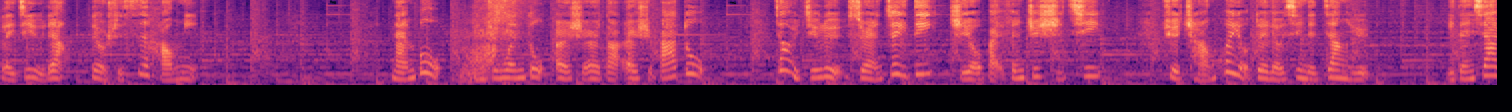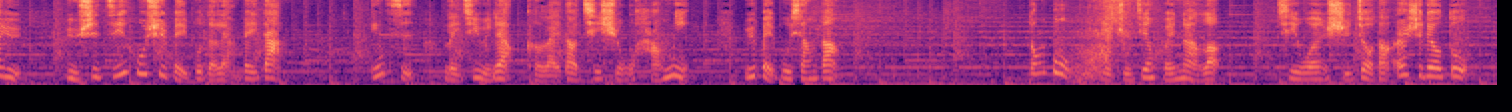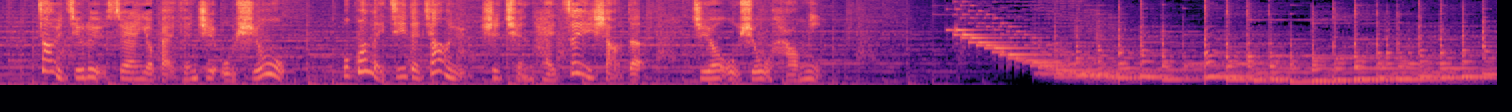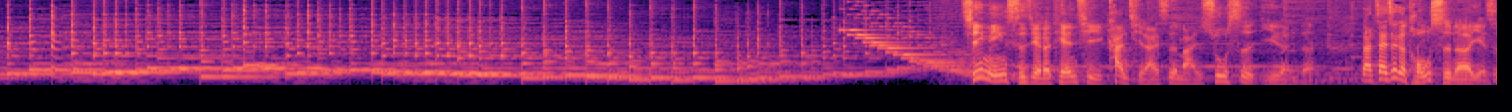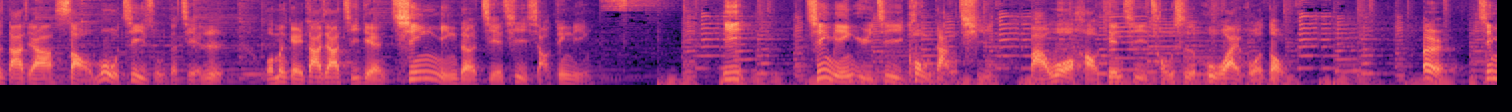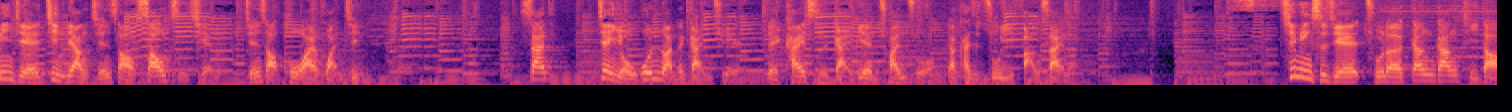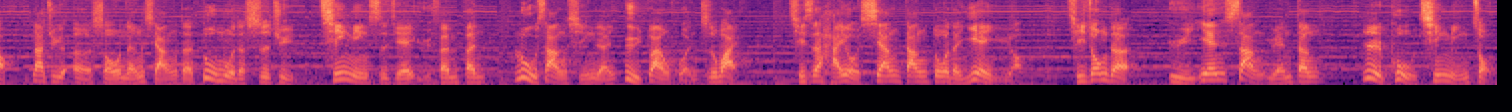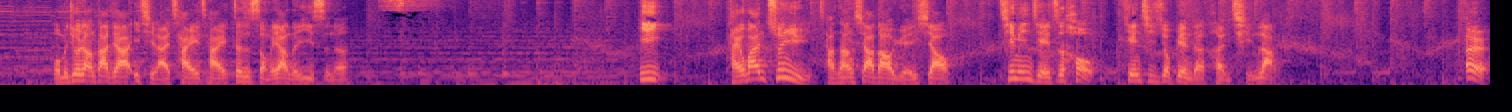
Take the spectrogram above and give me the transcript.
累计雨量六十四毫米。南部平均温度二十二到二十八度，降雨几率虽然最低只有百分之十七，却常会有对流性的降雨。一旦下雨，雨势几乎是北部的两倍大。因此，累计雨量可来到七十五毫米，与北部相当。东部也逐渐回暖了，气温十九到二十六度，降雨几率虽然有百分之五十五，不过累积的降雨是全台最少的，只有五十五毫米。清明时节的天气看起来是蛮舒适宜人的。那在这个同时呢，也是大家扫墓祭祖的节日。我们给大家几点清明的节气小叮咛：一、清明雨季空档期，把握好天气从事户外活动；二、清明节尽量减少烧纸钱，减少破坏环境；三、见有温暖的感觉，得开始改变穿着，要开始注意防晒了。清明时节，除了刚刚提到那句耳熟能详的杜牧的诗句“清明时节雨纷纷，路上行人欲断魂”之外，其实还有相当多的谚语哦。其中的“雨烟上元灯，日曝清明种”，我们就让大家一起来猜一猜，这是什么样的意思呢？一，台湾春雨常常下到元宵，清明节之后。天气就变得很晴朗。二，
